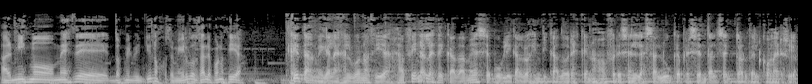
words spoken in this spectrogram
al mismo mes de 2021. José Miguel González, buenos días. ¿Qué tal Miguel Ángel? Buenos días. A finales de cada mes se publican los indicadores que nos ofrecen la salud que presenta el sector del comercio.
